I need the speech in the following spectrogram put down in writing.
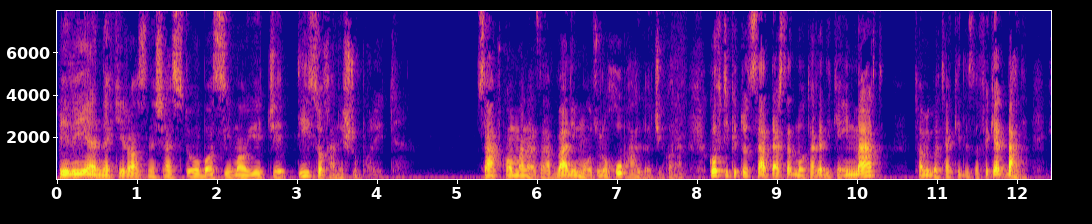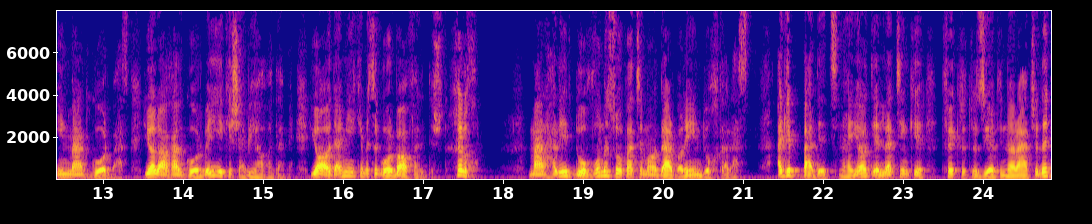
بیلی اندکی راست نشست و با سیمای جدی سخنش رو برید. صبر کن من از اول این موضوع رو خوب حلاجی کنم. گفتی که تو صد درصد معتقدی که این مرد تامی با تاکید اضافه کرد بله این مرد گربه است. یا لاقل گربه ایه که شبیه آدمه. یا آدمیه که مثل گربه آفریده شده. خیلی خوب. مرحله دوم صحبت ما درباره این دختر است. اگه بدت نیاد علت این که فکر تو زیادی ناراحت شده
